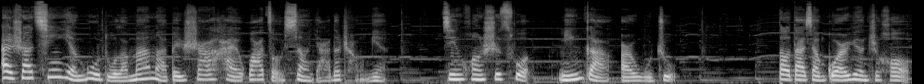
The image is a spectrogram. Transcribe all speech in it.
艾莎亲眼目睹了妈妈被杀害、挖走象牙的场面，惊慌失措、敏感而无助。到大象孤儿院之后，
